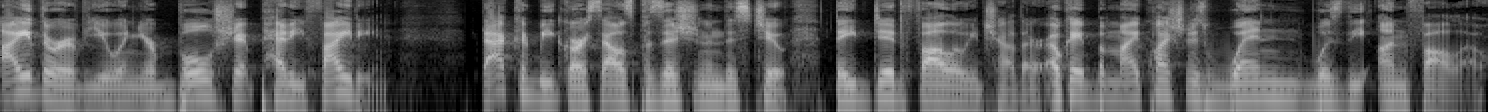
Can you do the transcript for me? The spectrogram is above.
either of you and your bullshit petty fighting. That could be Garcelle's position in this too. They did follow each other. Okay, but my question is when was the unfollow?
